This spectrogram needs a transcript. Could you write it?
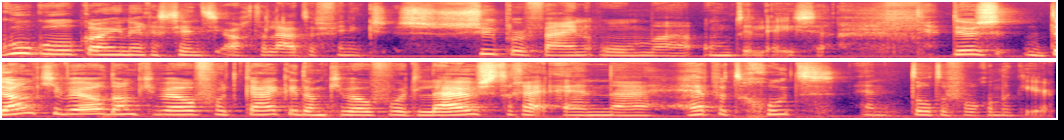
Google kan je een recensie achterlaten. Vind ik super fijn om, uh, om te lezen. Dus dankjewel, dankjewel voor het kijken. Dankjewel voor het luisteren. En heb het goed. En tot de volgende keer.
